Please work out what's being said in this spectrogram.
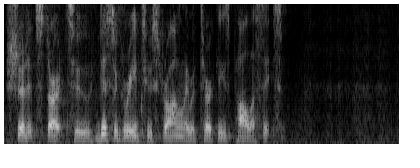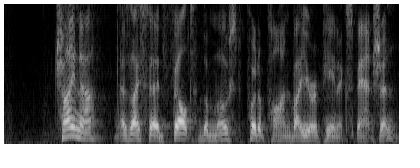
should it start to disagree too strongly with Turkey's policies. China, as I said, felt the most put upon by European expansion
